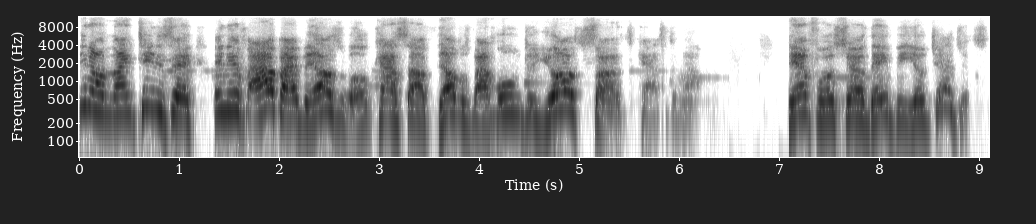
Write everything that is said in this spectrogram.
you know, 19 it said, and if I by Beelzebub cast out devils, by whom do your sons cast them out? Therefore shall they be your judges.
